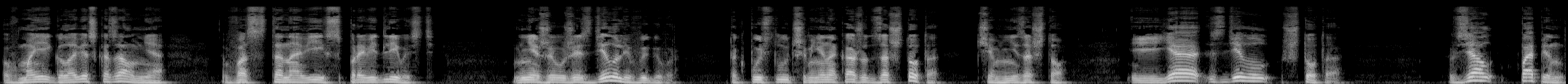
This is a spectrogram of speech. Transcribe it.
в моей голове сказал мне «Восстанови справедливость». Мне же уже сделали выговор, так пусть лучше меня накажут за что-то, чем ни за что. И я сделал что-то. Взял папин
